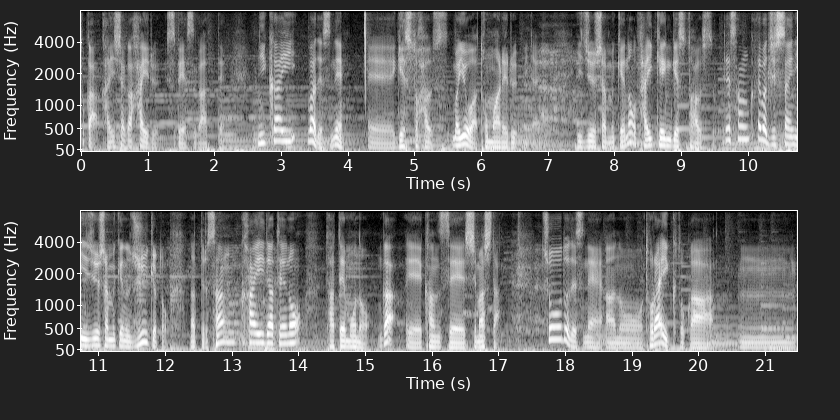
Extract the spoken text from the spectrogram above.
とか会社が入るスペースがあって2階はですね、えー、ゲストハウス、まあ、要は泊まれるみたいな移住者向けの体験ゲストハウス。で3階は実際に移住者向けの住居となっている3階建ての建物が、えー、完成しました。ちょうどですねあのトライクとかうーん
